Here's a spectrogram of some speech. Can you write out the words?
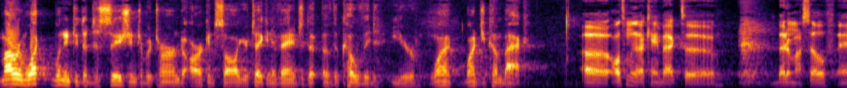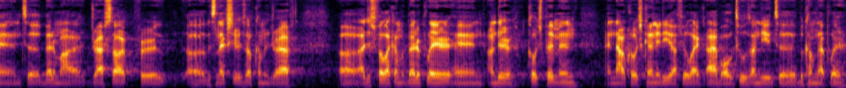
Myron, what went into the decision to return to Arkansas? You're taking advantage of the, of the COVID year. Why, why did you come back? Uh, ultimately, I came back to better myself and to better my draft stock for uh, this next year's upcoming draft. Uh, I just feel like I'm a better player, and under Coach Pittman and now Coach Kennedy, I feel like I have all the tools I need to become that player.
